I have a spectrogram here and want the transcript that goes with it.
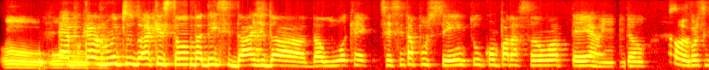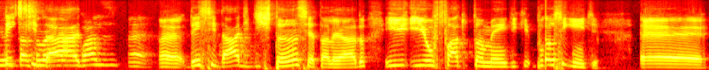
o. o- É por causa muito da questão da densidade da, da Lua, que é 60% em comparação à Terra. Então, Não, força gravitacional é densidade. quase. É. É, densidade, distância, tá ligado? E, e o fato também de que. Porque é o seguinte. é,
